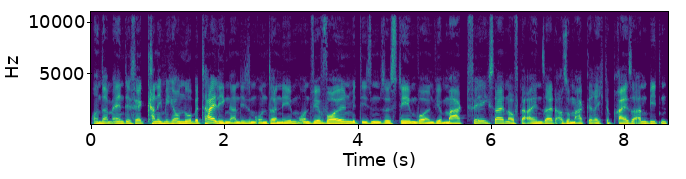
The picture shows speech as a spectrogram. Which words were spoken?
Und am Endeffekt kann ich mich auch nur beteiligen an diesem Unternehmen. Und wir wollen mit diesem System, wollen wir marktfähig sein auf der einen Seite, also marktgerechte Preise anbieten,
